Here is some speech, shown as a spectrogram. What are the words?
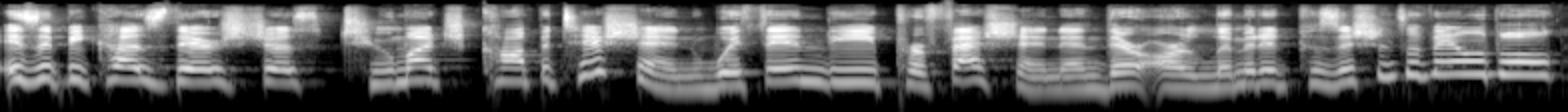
Is it because there's just too much competition within the profession and there are limited positions available?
